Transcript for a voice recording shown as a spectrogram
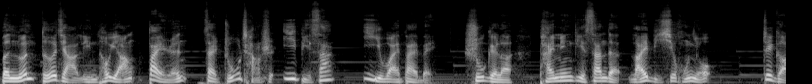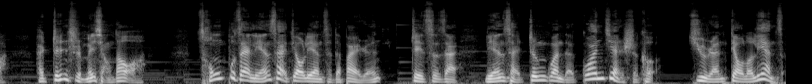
本轮德甲领头羊拜仁在主场是一比三意外败北，输给了排名第三的莱比锡红牛。这个还真是没想到啊！从不在联赛掉链子的拜仁，这次在联赛争冠的关键时刻。居然掉了链子，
